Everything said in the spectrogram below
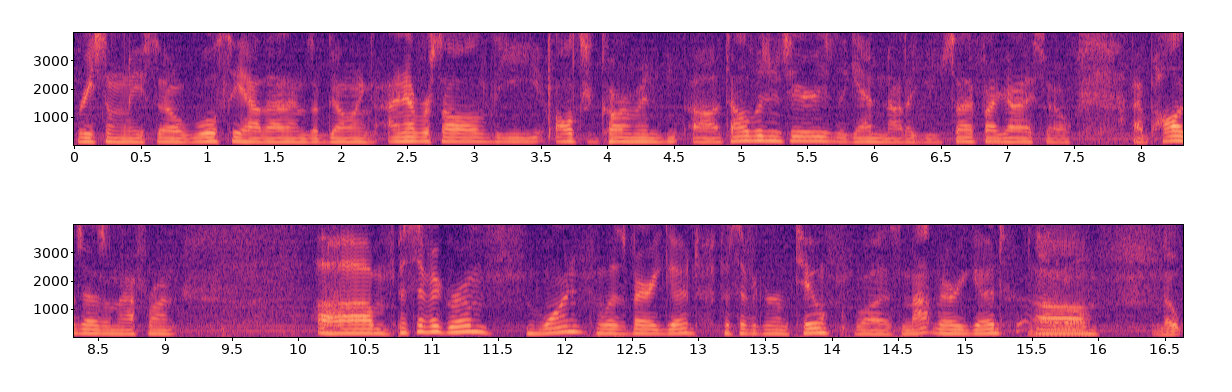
recently, so we'll see how that ends up going. I never saw the Altered Carbon uh, television series. Again, not a huge sci-fi guy, so I apologize on that front. Um, Pacific Rim one was very good. Pacific Rim two was not very good. Not um, Nope.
